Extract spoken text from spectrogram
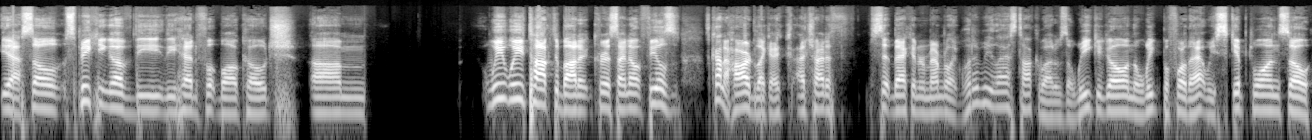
Yeah, so speaking of the the head football coach, um we we talked about it, Chris. I know it feels it's kind of hard. Like I I try to th- sit back and remember like what did we last talk about? It was a week ago, and the week before that we skipped one. So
